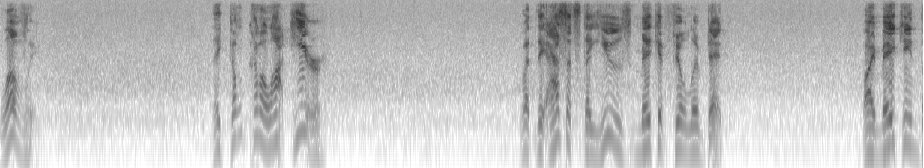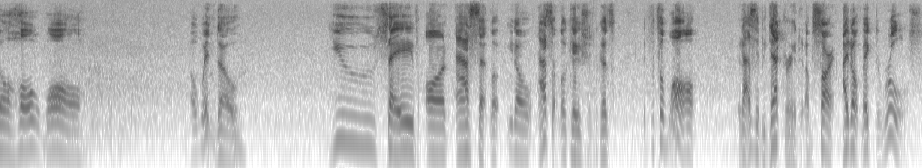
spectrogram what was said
lovely. They don't got a lot here. But the assets they use make it feel lived in. By making the whole wall a window, you save on asset, you know, asset location. Because if it's a wall, it has to be decorated. I'm sorry, I don't make the rules.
